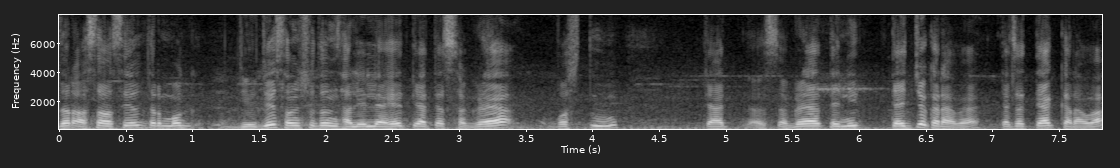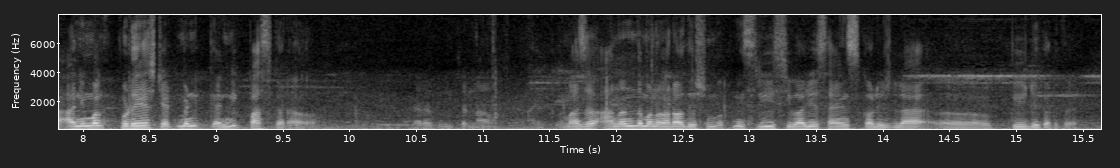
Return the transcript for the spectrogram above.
जर असं असेल तर मग जे जे संशोधन झालेले आहे त्या त्या सगळ्या वस्तू त्या सगळ्या त्यांनी त्याज्य कराव्या त्याचा त्याग करावा आणि मग पुढे हे स्टेटमेंट त्यांनी पास करावं. तुमचं नाव माझं आनंद मनोहरराव देशमुख. मी श्री शिवाजी सायन्स कॉलेजला पी एच डी करतो आहे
